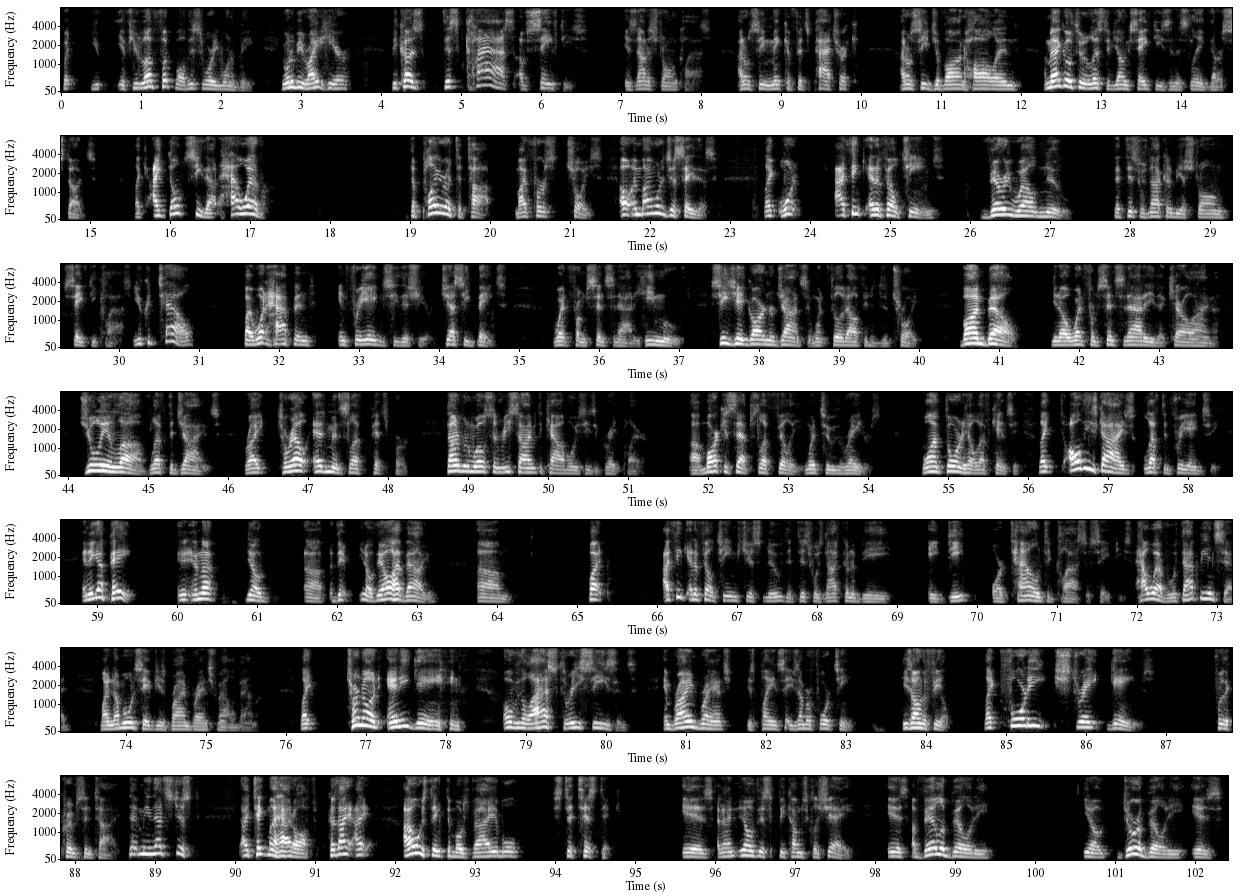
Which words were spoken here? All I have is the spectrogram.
But you, if you love football, this is where you want to be. You want to be right here because this class of safeties is not a strong class. I don't see Minkah Fitzpatrick. I don't see Jevon Holland. I mean, I go through the list of young safeties in this league that are studs. Like, I don't see that. However, the player at the top, my first choice. Oh, and I want to just say this like one, I think NFL teams very well knew that this was not going to be a strong safety class. You could tell by what happened in free agency this year. Jessie Bates went from Cincinnati, he moved. CJ Gardner Johnson went Philadelphia to Detroit. Von Bell, you know, went from Cincinnati to Carolina. Julian Love left the Giants, right? Terrell Edmunds left Pittsburgh. Donovan Wilson re signed with the Cowboys. He's a great player. Uh, Marcus Epps left Philly, went to the Raiders. Juan Thornhill left Kansas City. Like all these guys left in free agency, and they got paid. And I'm not, you know, uh, they, you know, they all have value. Um, but I think NFL teams just knew that this was not going to be a deep or talented class of safeties. However, with that being said, my number one safety is Brian Branch from Alabama. Like, turn on any game over the last three seasons, and Brian Branch is playing. He's number 14. He's on the field like 40 straight games for the Crimson Tide. I mean, that's just I take my hat off because I, I I always think the most valuable statistic is, and I know this becomes cliche, is availability. You know, durability is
